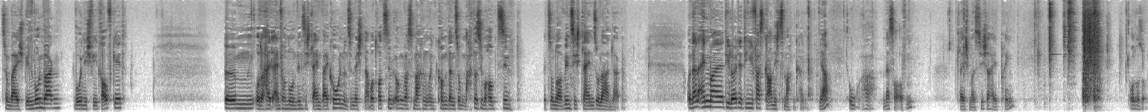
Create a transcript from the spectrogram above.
zum Beispiel einen Wohnwagen, wo nicht viel drauf geht. Ähm, oder halt einfach nur einen winzig kleinen Balkon und sie möchten aber trotzdem irgendwas machen und kommen dann so, macht das überhaupt Sinn? Mit so einer winzig kleinen Solaranlage. Und dann einmal die Leute, die fast gar nichts machen können. Ja? Oh, ha, Messer offen. Gleich mal Sicherheit bringen. Oder so.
